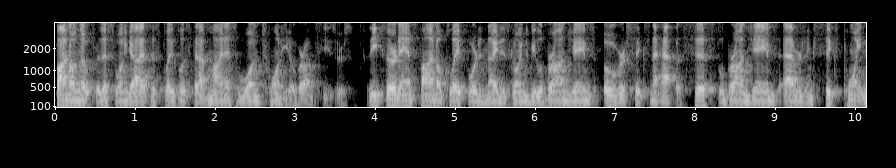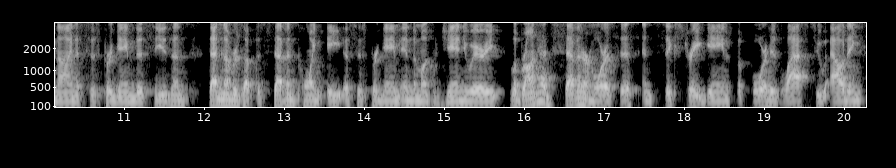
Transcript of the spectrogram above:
Final note for this one, guys. This play is listed at minus 120 over on Caesars. The third and final play for tonight is going to be LeBron James over six and a half assists. LeBron James averaging 6.9 assists per game this season. That number's up to 7.8 assists per game in the month of January. LeBron had seven or more assists in six straight games before his last two outings,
